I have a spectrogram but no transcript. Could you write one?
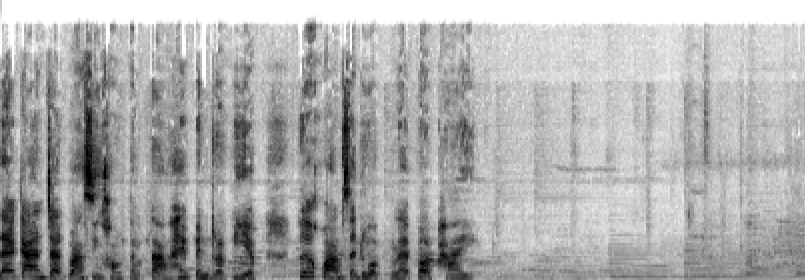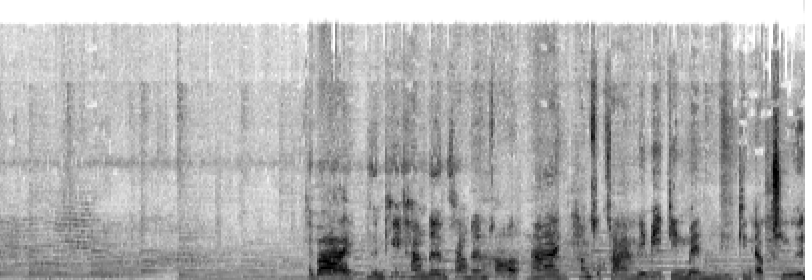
และการจัดวางสิ่งของต่างๆ ให้เป็นระเบียบ เพื่อความสะดวกและปลอดภัย สบาย พื้นที่ทางเดินทางเดินเข้าออกง่ายห้องสุขาไม่มีกลิ่นเหม็นหรือกลิ่นอับชื้น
